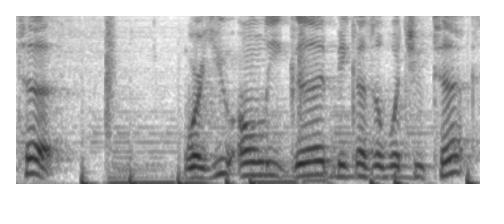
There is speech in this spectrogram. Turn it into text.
took, were you only good because of what you took?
